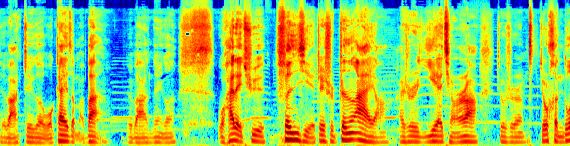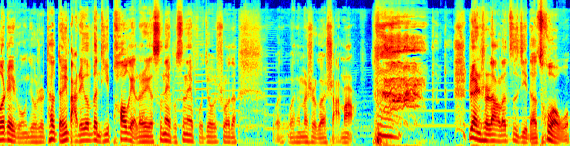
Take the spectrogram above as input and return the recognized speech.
对吧？这个我该怎么办？对吧？那个我还得去分析，这是真爱呀，还是一夜情啊？就是就是很多这种，就是他等于把这个问题抛给了这个斯内普，斯内普就说的，我我他妈是个傻帽，认识到了自己的错误，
